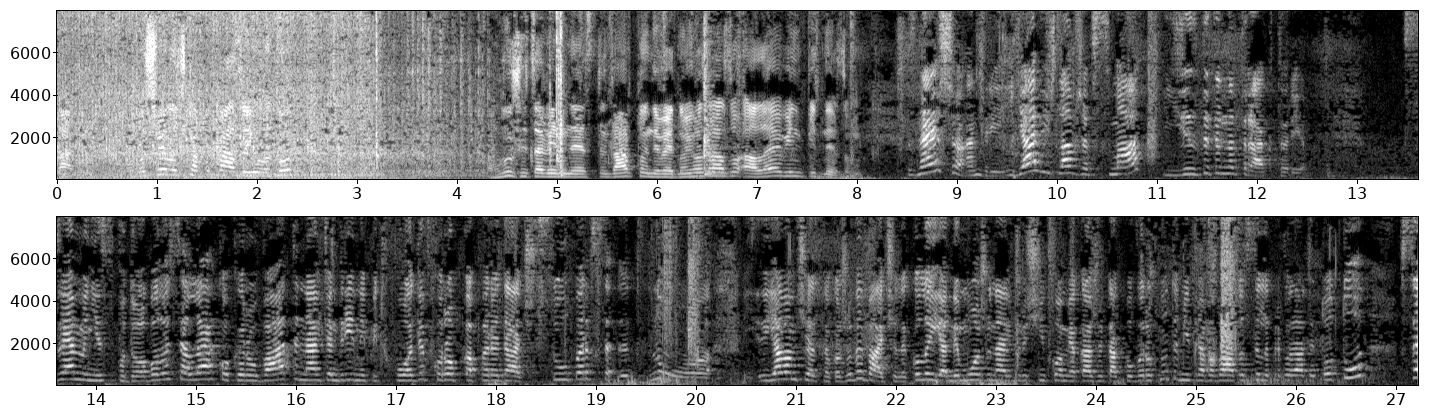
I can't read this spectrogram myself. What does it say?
Так, глушилочка показує отут. Глушиться він не стандартно, не видно його зразу, але він під низом. Знаєш що, Андрій? Я війшла вже в смак їздити на тракторі. Все мені сподобалося, легко керувати, навіть Андрій не підходив, коробка передач супер. е, Ну я вам чесно кажу, ви бачили, коли я не можу навіть ручником, я кажу так, поворухнути, мені треба багато сили прикладати, то тут все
